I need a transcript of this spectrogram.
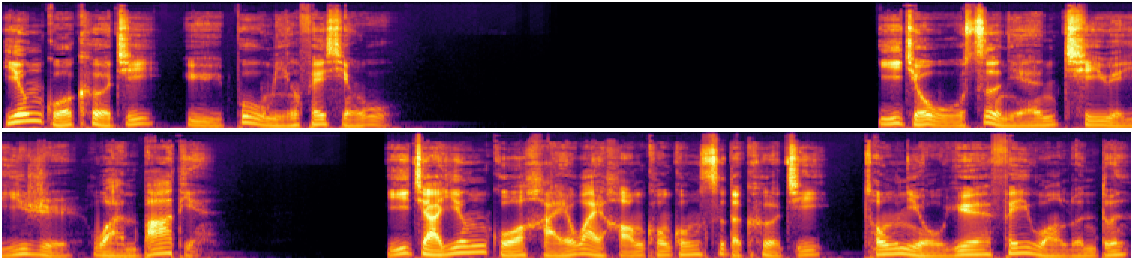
英国客机与不明飞行物。一九五四年七月一日晚八点。一架英国海外航空公司的客机从纽约飞往伦敦。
